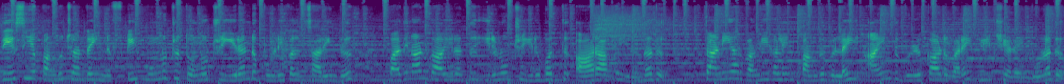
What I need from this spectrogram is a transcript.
தேசிய பங்குச்சந்தை நிப்டி முன்னூற்று தொன்னூற்றி இரண்டு புள்ளிகள் சரிந்து பதினான்காயிரத்து இருநூற்று இருபத்து ஆறாக இருந்தது. தனியார் வங்கிகளின் பங்கு விலை ஐந்து விழுக்காடு வரை வீழ்ச்சியடைந்துள்ளது.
